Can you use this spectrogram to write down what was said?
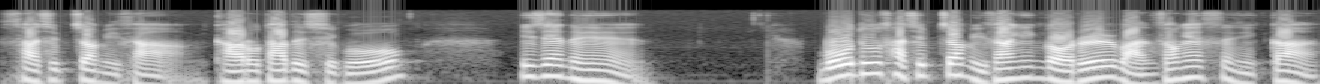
40점 이상. 가로 닫으시고 이제는 모두 40점 이상인 거를 완성했으니까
